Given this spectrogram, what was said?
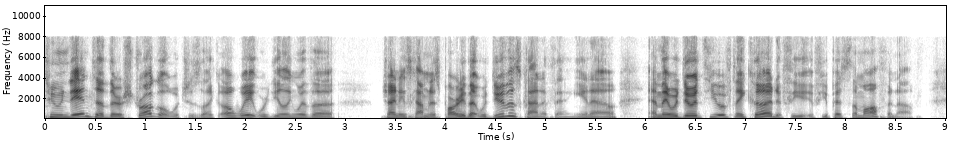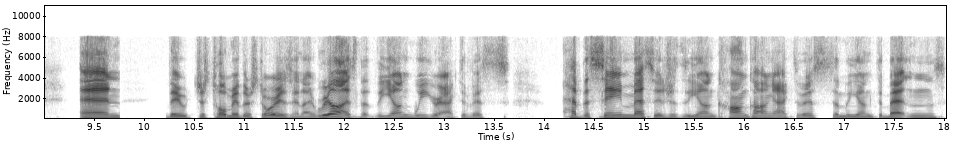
tuned into their struggle, which is like, oh wait, we're dealing with a Chinese Communist Party that would do this kind of thing, you know, and they would do it to you if they could, if you if you pissed them off enough. And they just told me their stories, and I realized that the young Uyghur activists had the same message as the young Hong Kong activists and the young Tibetans,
